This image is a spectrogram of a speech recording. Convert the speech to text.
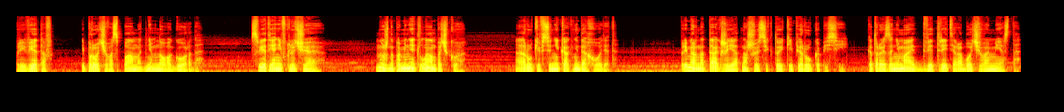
приветов и прочего спама дневного города. Свет я не включаю. Нужно поменять лампочку, а руки все никак не доходят. Примерно так же я отношусь и к той кипе рукописей, которая занимает две трети рабочего места,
